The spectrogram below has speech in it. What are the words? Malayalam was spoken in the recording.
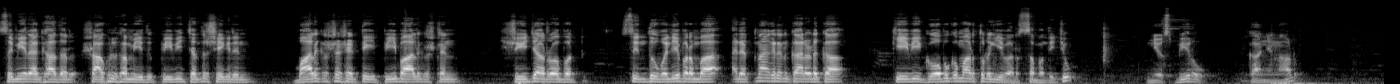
Sameera Khader Shahul Hameed P V Chandrasekharan Balakrishna Shetty P Balakrishnan Sheeja Robert Sindhu Valiyaparamba Ratnakaran Karadka K V Gopakumar തുടങ്ങിയവർ സംബന്ധിച്ചു. News bureau Kanhangad.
